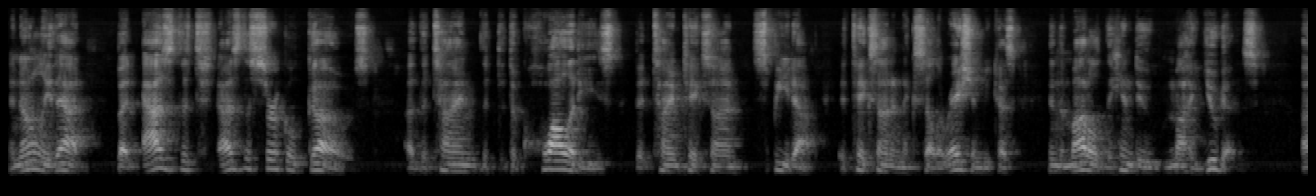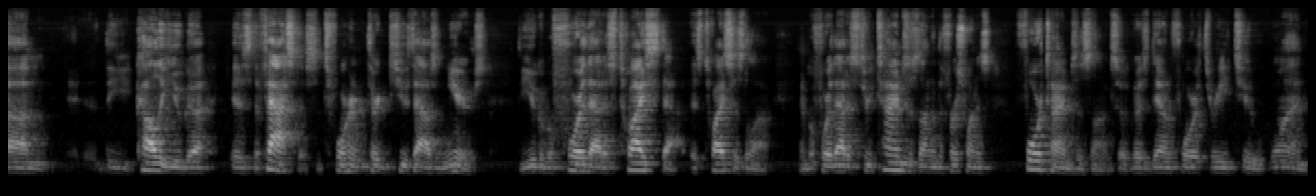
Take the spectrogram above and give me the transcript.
And not only that, but as the as the circle goes, uh, the time, the, the qualities that time takes on speed up. It takes on an acceleration because in the model of the Hindu Mahayugas, um, the Kali Yuga is the fastest. It's 432,000 years. The Yuga before that is twice that, is twice as long. And before that is three times as long. And the first one is four times as long. So it goes down four, three, two, one,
